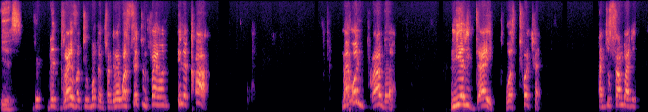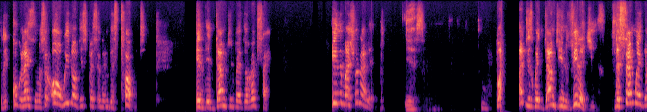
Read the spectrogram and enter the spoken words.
Yes. The, the driver to Morgan Tsvangirai was set on fire on- in a car. My own brother nearly died, was tortured. Until somebody recognized him and said, Oh, we know this person, and they stopped. And they dumped him by the roadside in the Mashonaland. Yes. Bodies were dumped in villages, the same way they-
